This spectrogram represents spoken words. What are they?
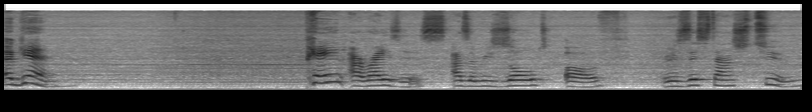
again Pain arises as a result of resistance to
